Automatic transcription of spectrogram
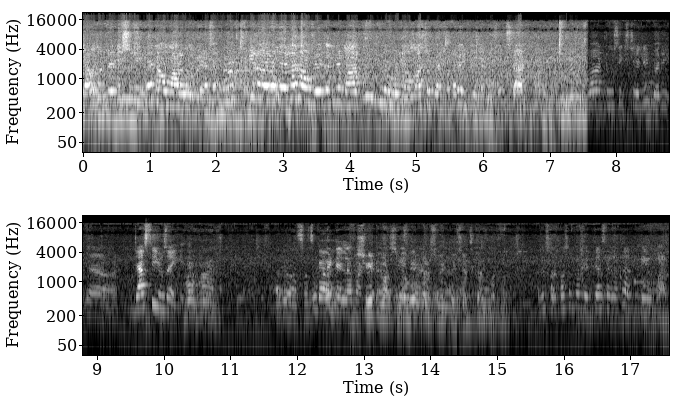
ಯಾವುದು ಟ್ರೆಡಿಷನ್ ಇದೆ ನಾವು ಮಾರೋದು ಬೇಡ ಸರ್ ಉಳಿದಿರೋದೆಲ್ಲ ನಾವು ಬೇಕಂದ್ರೆ ನಾವು ಮಾಸ್ಟರ್ ಪ್ಲಾನ್ ಪ್ರಕಾರ ಇಂಪ್ಲಿಮೆಂಟೇಷನ್ ಸ್ಟಾರ್ಟ್ ಮಾಡೋದು ಟೂ ಸಿಕ್ಸ್ಟಿಯಲ್ಲಿ ಬರೀ ಜಾಸ್ತಿ ಯೂಸ್ ಆಗಿದೆ ಅದು ಸ್ವಲ್ಪ ಸ್ವಲ್ಪ ವ್ಯತ್ಯಾಸ ಇರುತ್ತೆ ಅದು ನೀವು ಮಾಡಿ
